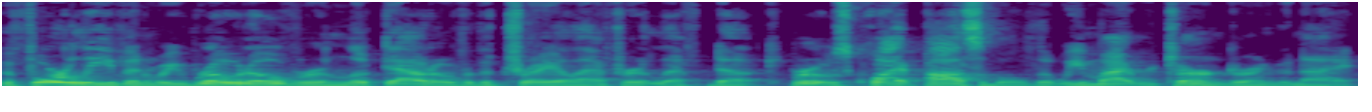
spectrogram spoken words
Before leaving, we rode over and looked out over the trail after it left Duck, for it was quite possible that we might return during the night,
